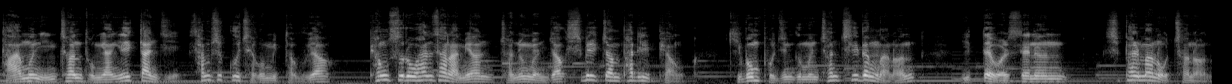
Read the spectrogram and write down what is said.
다음은 인천 동양 1단지 39제곱미터고요. 평수로 환산하면 전용 면적 11.81평, 기본 보증금은 1,700만원, 이때 월세는 18만 5천원,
